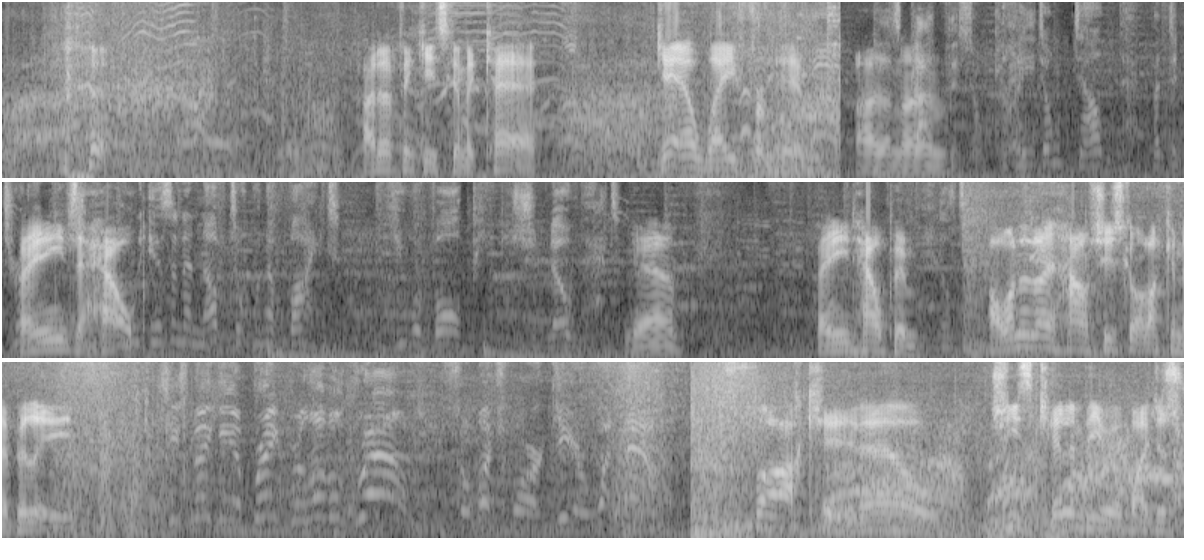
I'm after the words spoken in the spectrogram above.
I don't think he's gonna care. Get away from him. I don't know. They need to help. Yeah. They need help him. I want to know how she's got like an ability. She's making a break for level ground. So much for our gear. What now? Fucking hell. She's killing people by just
